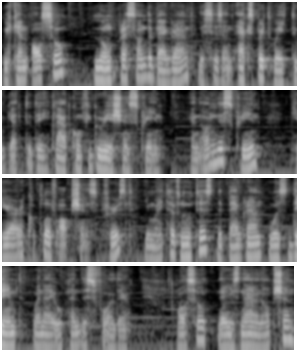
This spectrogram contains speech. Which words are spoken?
We can also long press on the background. This is an expert way to get to the cloud configuration screen. And on this screen, here are a couple of options. First, you might have noticed the background was dimmed when I opened this folder. Also, there is now an option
